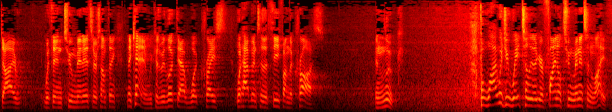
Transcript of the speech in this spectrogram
die within two minutes or something? They can, because we looked at what Christ, what happened to the thief on the cross in Luke. But why would you wait till your final two minutes in life?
